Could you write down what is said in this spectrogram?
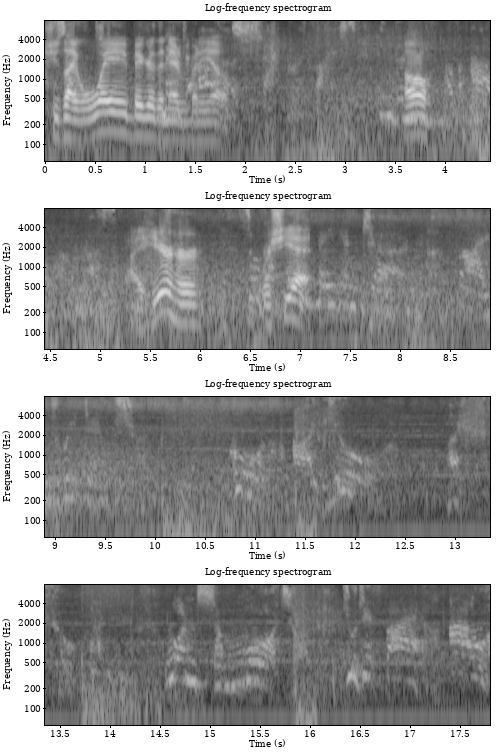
She's like way bigger than everybody else. Oh. I hear her. Where's she at? A mortal to defy our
